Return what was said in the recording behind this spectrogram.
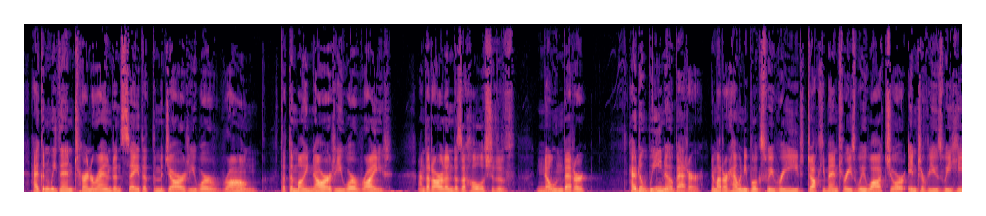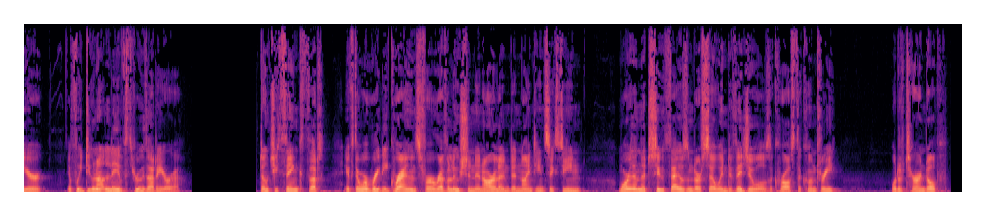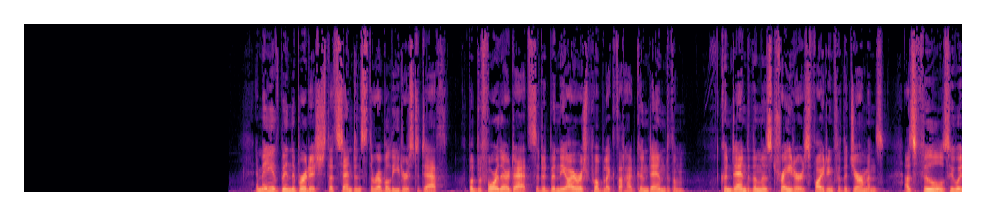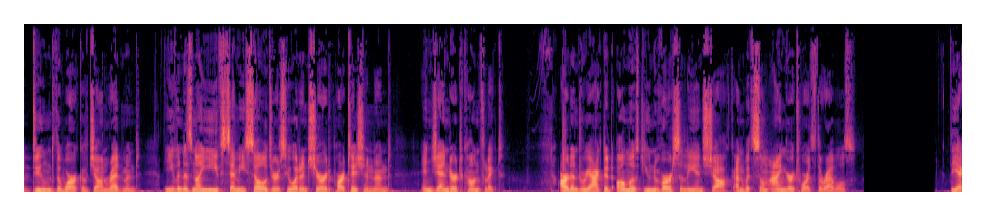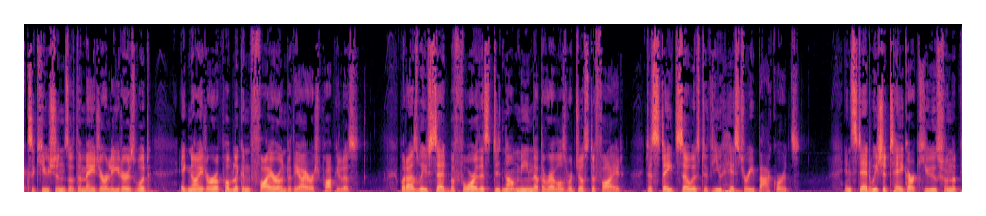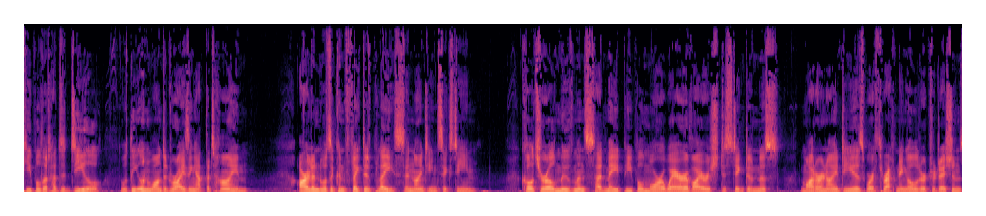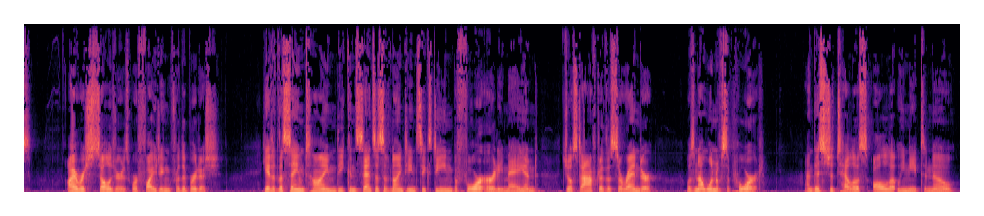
how can we then turn around and say that the majority were wrong, that the minority were right, and that Ireland as a whole should have known better? How do we know better, no matter how many books we read, documentaries we watch, or interviews we hear, if we do not live through that era? don't you think that if there were really grounds for a revolution in Ireland in 1916, more than the 2,000 or so individuals across the country would have turned up? It may have been the British that sentenced the rebel leaders to death, but before their deaths it had been the Irish public that had condemned them. Condemned them as traitors fighting for the Germans, as fools who had doomed the work of John Redmond, even as naive semi soldiers who had ensured partition and engendered conflict. Ireland reacted almost universally in shock and with some anger towards the rebels. The executions of the major leaders would ignite a republican fire under the Irish populace. But as we've said before, this did not mean that the rebels were justified. To state so is to view history backwards. Instead, we should take our cues from the people that had to deal with the unwanted rising at the time. Ireland was a conflicted place in 1916. Cultural movements had made people more aware of Irish distinctiveness, modern ideas were threatening older traditions, Irish soldiers were fighting for the British. Yet at the same time, the consensus of 1916 before early May and just after the surrender was not one of support, and this should tell us all that we need to know.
